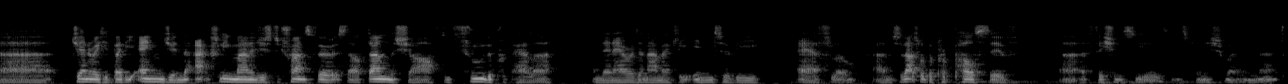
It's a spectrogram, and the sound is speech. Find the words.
uh, generated by the engine that actually manages to transfer itself down the shaft and through the propeller and then aerodynamically into the airflow. Um, so that's what the propulsive uh, efficiency is. Let's finish writing that.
